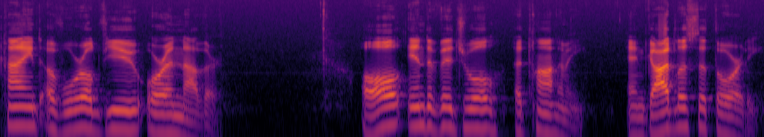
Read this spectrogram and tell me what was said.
kind of worldview or another all individual autonomy and godless authority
